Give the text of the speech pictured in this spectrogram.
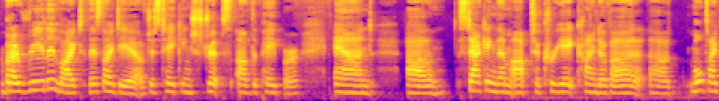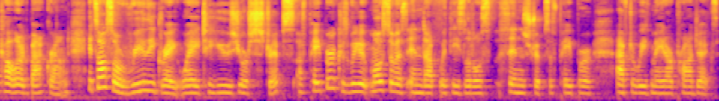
but I really liked this idea of just taking strips of the paper and um, stacking them up to create kind of a, a, multicolored background. It's also a really great way to use your strips of paper because we most of us end up with these little thin strips of paper after we've made our projects.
